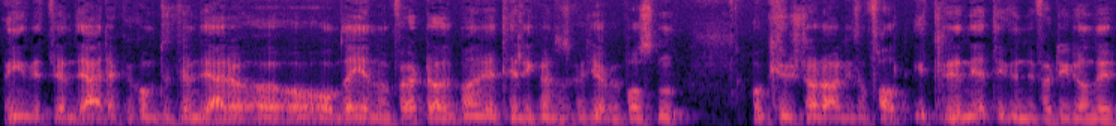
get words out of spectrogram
Og ingen vet hvem det er. Det har ikke kommet ut hvem det er, og, og, og om det er gjennomført. Og man vet heller ikke hvem som skal kjøpe posten. Og kursen har da liksom falt ytterligere ned til under 40 kroner.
